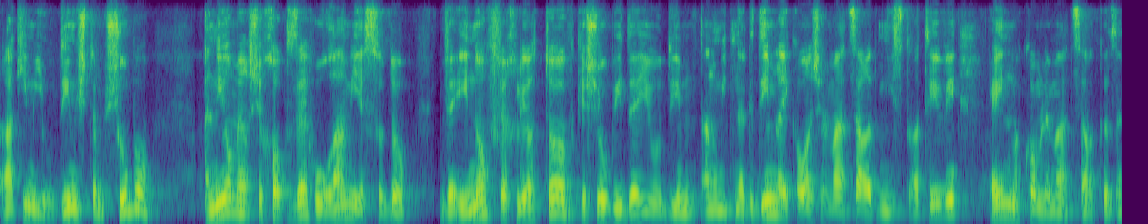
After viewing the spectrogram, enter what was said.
רק אם יהודים ישתמשו בו? אני אומר שחוק זה הוא רע מיסודו. ואינו הופך להיות טוב כשהוא בידי יהודים. אנו מתנגדים לעיקרון של מעצר אדמיניסטרטיבי, אין מקום למעצר כזה.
